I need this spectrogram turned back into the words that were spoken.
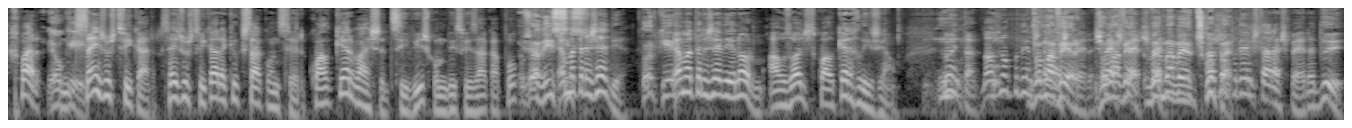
Repare, É sem justificar, sem justificar aquilo que está a acontecer, qualquer baixa de civis, como disse o Isaac há pouco, é uma isso. tragédia. Claro que é. uma tragédia enorme aos olhos de qualquer religião. No entanto, nós não podemos Vamos estar lá à ver, espera. vamos Espera, ver, espera, vamos ver, Nós desculpa. não podemos estar à espera de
